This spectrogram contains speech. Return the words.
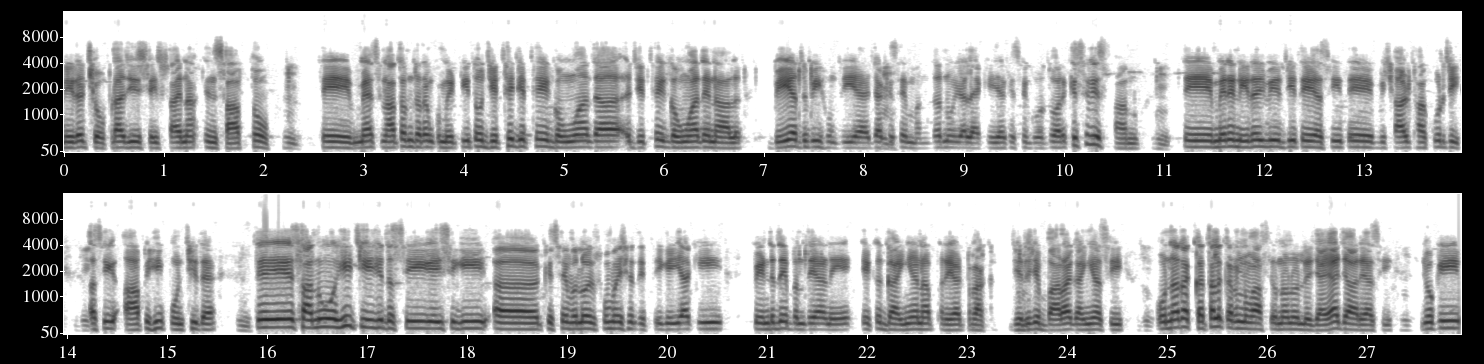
ਨੀਰਜ ਚੋਪੜਾ ਜੀ ਸਿਵ ਸੈਨਾ ਇਨਸਾਫ ਤੋਂ। ਤੇ ਮੈਂ ਸਨਾਤਨ ਧਰਮ ਕਮੇਟੀ ਤੋਂ ਜਿੱਥੇ ਜਿੱਥੇ ਗਊਆਂ ਦਾ ਜਿੱਥੇ ਗਊਆਂ ਦੇ ਨਾਲ ਬੇਅਦਬੀ ਹੁੰਦੀ ਹੈ ਜਾਂ। ਕਿਸੇ ਮੰਦਿਰ ਨੂੰ ਜਾਂ ਲੈ ਕੇ ਜਾਂ ਕਿਸੇ ਗੁਰਦੁਆਰੇ ਕਿਸੇ ਵੀ ਸਥਾਨ ਨੂੰ। ਤੇ ਮੇਰੇ ਨੀਰਜ ਵੀਰ ਜੀ ਤੇ ਅਸੀਂ ਤੇ ਵਿਸ਼ਾਲ ਠਾਕੁਰ ਜੀ। ਅਸੀਂ ਆਪ ਹੀ ਪਹੁੰਚੀਦਾ। ਤੇ ਸਾਨੂੰ ਉਹੀ ਚੀਜ਼ ਦੱਸੀ ਗਈ ਸੀਗੀ ਕਿਸੇ ਵੱਲੋਂ ਇਨਫੋਰਮੇਸ਼ਨ ਦਿੱਤੀ ਗਈ ਆ ਕਿ ਪਿੰਡ ਦੇ ਬੰਦਿਆਂ ਨੇ ਇੱਕ ਗਾਈਆਂ ਨਾਲ ਭਰਿਆ ਟਰੱਕ ਜਿਹਦੇ 'ਚ 12 ਗਾਈਆਂ ਸੀ ਉਹਨਾਂ ਦਾ ਕਤਲ ਕਰਨ ਵਾਸਤੇ ਉਹਨਾਂ ਨੂੰ ਲਿਜਾਇਆ ਜਾ ਰਿਹਾ ਸੀ ਜੋ ਕਿ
